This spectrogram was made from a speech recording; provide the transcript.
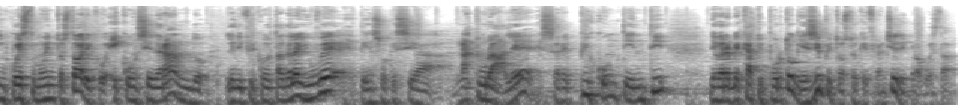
in questo momento storico e considerando le difficoltà della Juve, eh, penso che sia naturale essere più contenti di aver beccato i portoghesi piuttosto che i francesi, però questa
